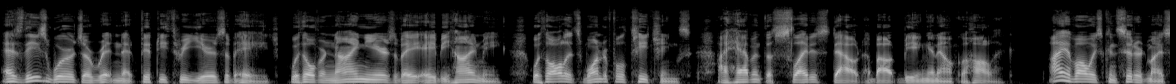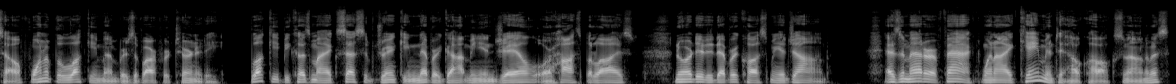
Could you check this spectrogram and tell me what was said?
As these words are written at 53 years of age, with over nine years of AA behind me, with all its wonderful teachings, I haven't the slightest doubt about being an alcoholic. I have always considered myself one of the lucky members of our fraternity. Lucky because my excessive drinking never got me in jail or hospitalized, nor did it ever cost me a job. As a matter of fact, when I came into Alcoholics Anonymous,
